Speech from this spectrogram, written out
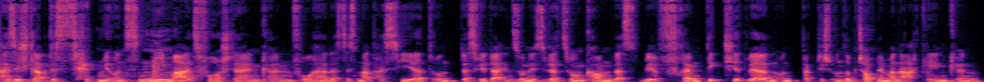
also ich glaube, das hätten wir uns niemals vorstellen können vorher, dass das mal passiert und dass wir da in so eine Situation kommen, dass wir fremd diktiert werden und praktisch unserem Job nicht mehr nachgehen können.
